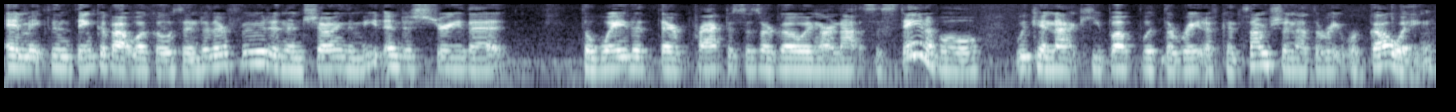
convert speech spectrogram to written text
and make them think about what goes into their food, and then showing the meat industry that the way that their practices are going are not sustainable, we cannot keep up with the rate of consumption at the rate we're going.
